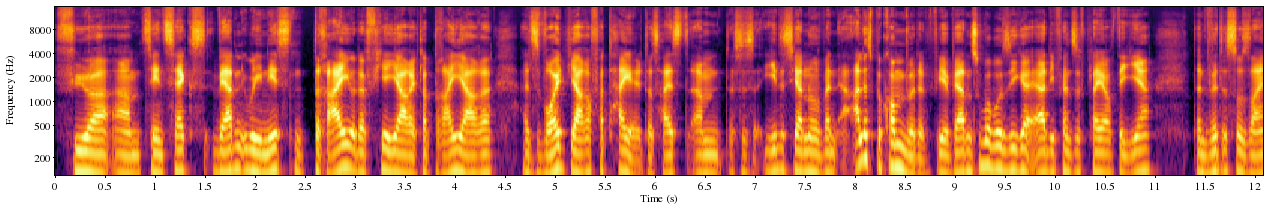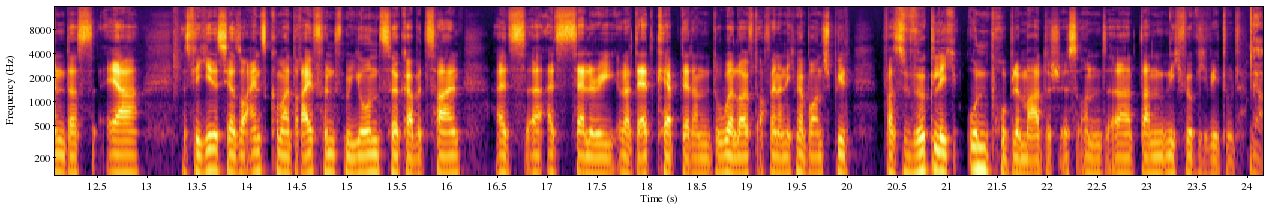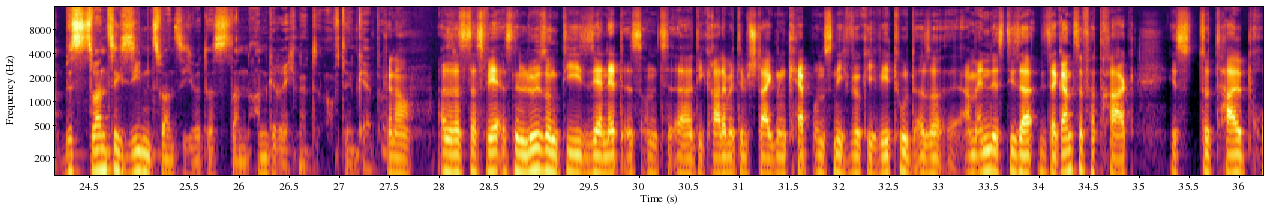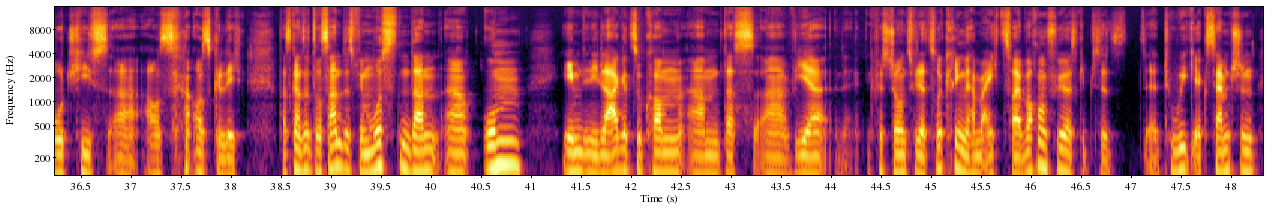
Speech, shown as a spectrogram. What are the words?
für ähm, 10 Sacks werden über die nächsten drei oder vier Jahre, ich glaube drei Jahre, als Void-Jahre verteilt. Das heißt, ähm, das ist jedes Jahr nur, wenn er alles bekommen würde, wir werden Super Bowl-Sieger, er Defensive Player of the Year, dann wird es so sein, dass er, dass wir jedes Jahr so 1,35 Millionen circa bezahlen als, äh, als Salary oder Dead Cap, der dann drüber läuft, auch wenn er nicht mehr bei uns spielt, was wirklich unproblematisch ist und äh, dann nicht wirklich wehtut. Ja, bis 2027 wird das dann angerechnet auf den Cap. Genau. Also das, das wäre eine Lösung, die sehr nett ist und äh, die gerade mit dem steigenden Cap uns nicht wirklich wehtut. Also äh, am Ende ist dieser, dieser ganze Vertrag ist total pro Chiefs äh, aus, ausgelegt. Was ganz interessant ist, wir mussten dann, äh, um eben in die Lage zu kommen, ähm, dass äh, wir Chris Jones wieder zurückkriegen, da haben wir eigentlich zwei Wochen für. Es gibt diese äh, Two-Week-Exemption,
